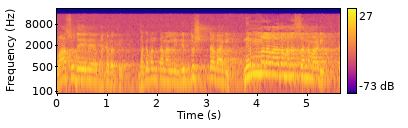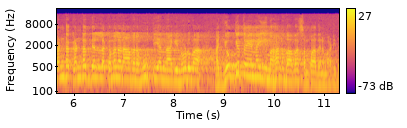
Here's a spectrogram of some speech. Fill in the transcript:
ವಾಸುದೇವೇ ಭಗವತಿ. ಭಗವಂತನಲ್ಲಿ ನಿರ್ದುಷ್ಟವಾಗಿ, ನಿರ್ಮಲವಾದ ಮನಸ್ಸನ್ನು ಮಾಡಿ, ಕಂಡ ಕಂಡದ್ದೆಲ್ಲ ಕಮಲನಾಭನ ಮೂರ್ತಿಯನ್ನಾಗಿ ನೋಡುವ ಆ ಯೋಗ್ಯತೆಯನ್ನು ಈ ಮಹಾನುಭಾವ ಸಂಪಾದನೆ ಮಾಡಿದ.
